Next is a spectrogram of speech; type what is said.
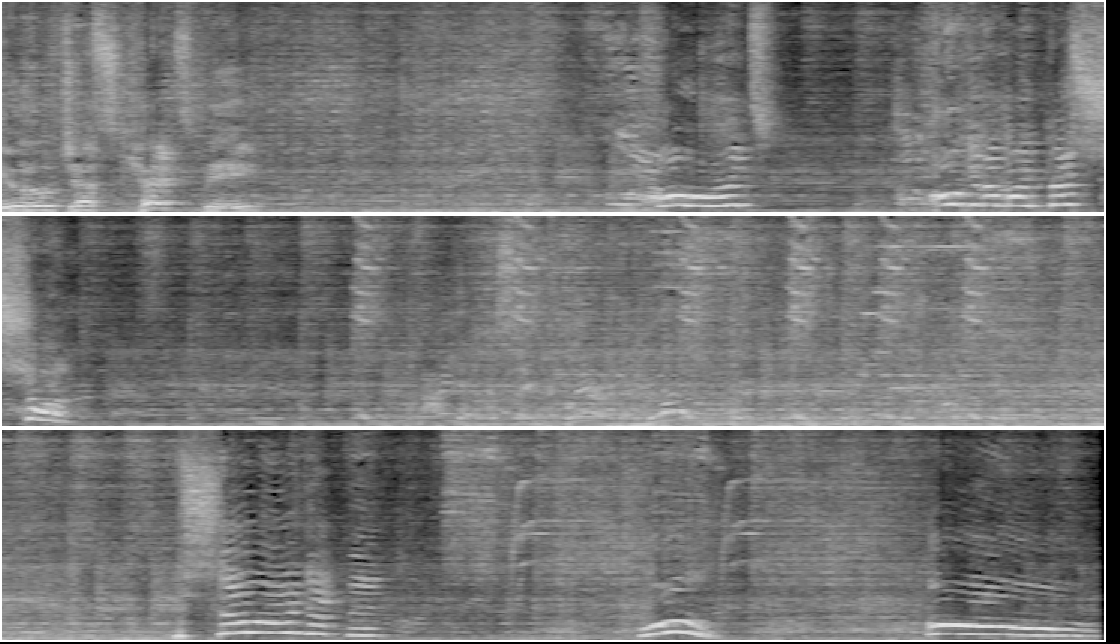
You just kicked me. Alright! I'll give it my best shot! You still want to get me? Whoa! Oh!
